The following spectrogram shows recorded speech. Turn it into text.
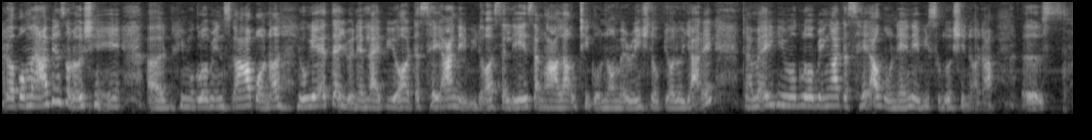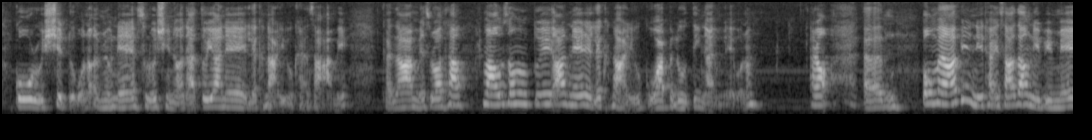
အဲ့တော့ပုံမှန်အဖြစ်ဆိုလို့ရှိရင်အာ hemoglobin ကပေါ့နော်လူရဲ့အသက်အရွယ်နဲ့လိုက်ပြီးတော့10ကနေပြီးတော့14 15လောက်အထိကို normal range လို့ပြောလို့ရတယ်။ဒါပေမဲ့အဲ့ hemoglobin က10အောက်ကိုနည်းနေပြီဆိုလို့ရှိရင်တော့ဒါကိုတို့ရှစ်တို့ပေါ့နော်အမျိုးနည်းဆိုလို့ရှိရင်တော့ဒါသွေးရနေတဲ့လက္ခဏာတွေကိုခံစားရမယ်။ခံစားရမယ်ဆိုတော့ဆောက်ပထမအဆုံးသွေးအားနည်းတဲ့လက္ခဏာတွေကိုကိုကဘယ်လိုသိနိုင်မလဲပေါ့နော်။ အဲ့တော့အမ်ပုံမှန်အပြင်နေထိုင်စားသောက်နေပြီမဲ့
